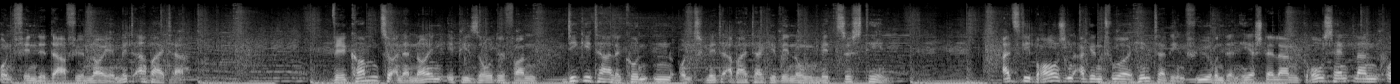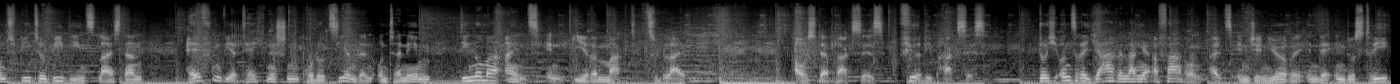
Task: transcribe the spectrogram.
und finde dafür neue Mitarbeiter? Willkommen zu einer neuen Episode von Digitale Kunden- und Mitarbeitergewinnung mit System. Als die Branchenagentur hinter den führenden Herstellern, Großhändlern und B2B-Dienstleistern helfen wir technischen produzierenden Unternehmen, die Nummer 1 in ihrem Markt zu bleiben. Aus der Praxis für die Praxis. Durch unsere jahrelange Erfahrung als Ingenieure in der Industrie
